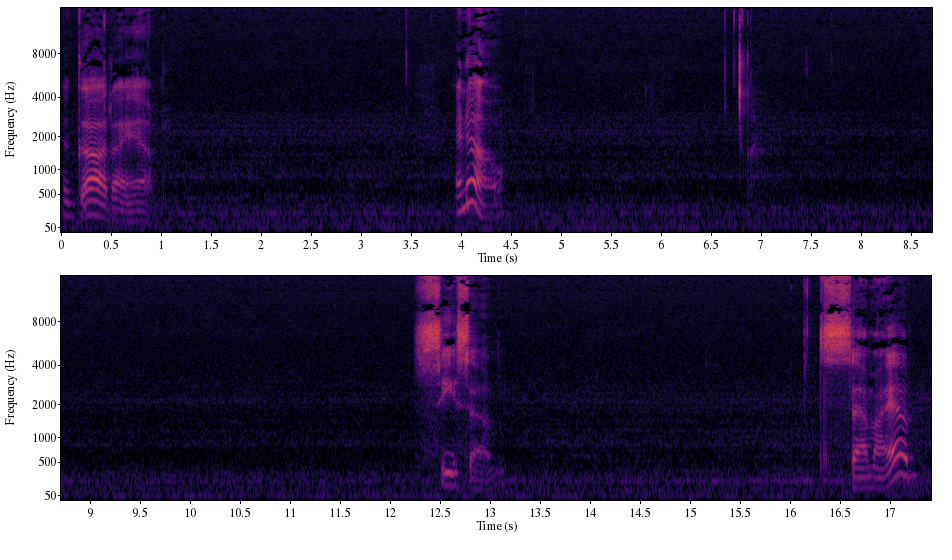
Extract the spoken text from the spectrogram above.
A god I am. I know. See some. Sam I am.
